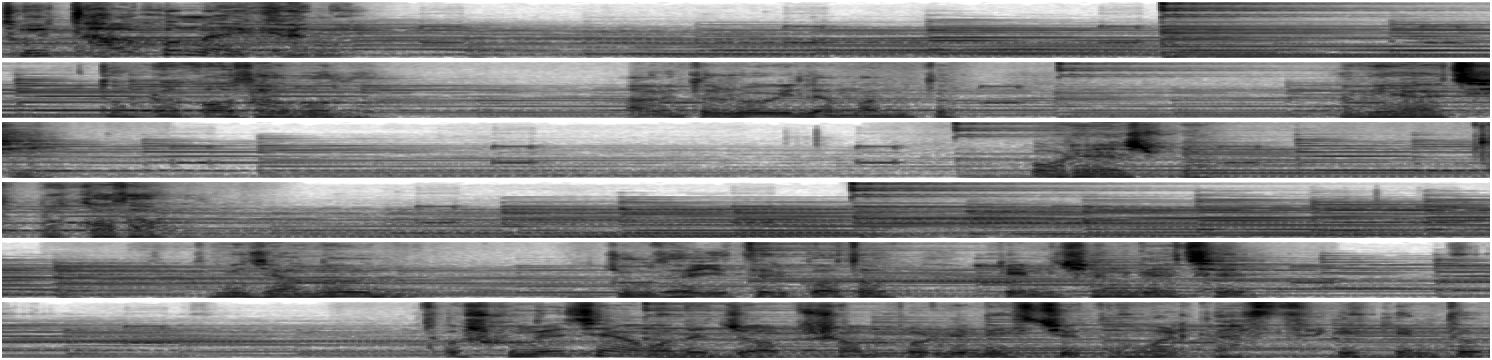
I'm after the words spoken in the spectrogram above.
তুমি থাকো না এখানে। তোমরা কথা বলো। আমি তো রইলাম, আমি তো, আমি আছি। পরে আসব। তোমরা কথা বলো। তুমি জানো যুধাজিতের কত টেনশন গেছে? ও শুনেছে আমাদের জব সম্পর্কে নিশ্চয়ই তোমার কাছ থেকে, কিন্তু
